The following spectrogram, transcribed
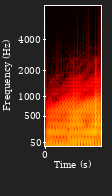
you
